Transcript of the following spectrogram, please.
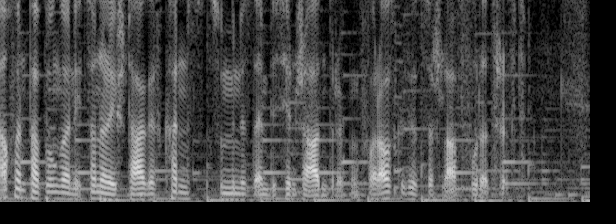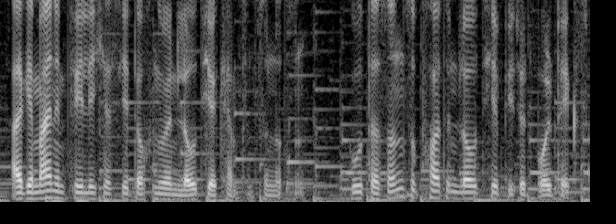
Auch wenn Papunga nicht sonderlich stark ist, kann es zumindest ein bisschen Schaden drücken, vorausgesetzt der Schlafpuder trifft. Allgemein empfehle ich es jedoch nur in Low-Tier-Kämpfen zu nutzen. Guter Sonnensupport in Low-Tier bietet Vulpix.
